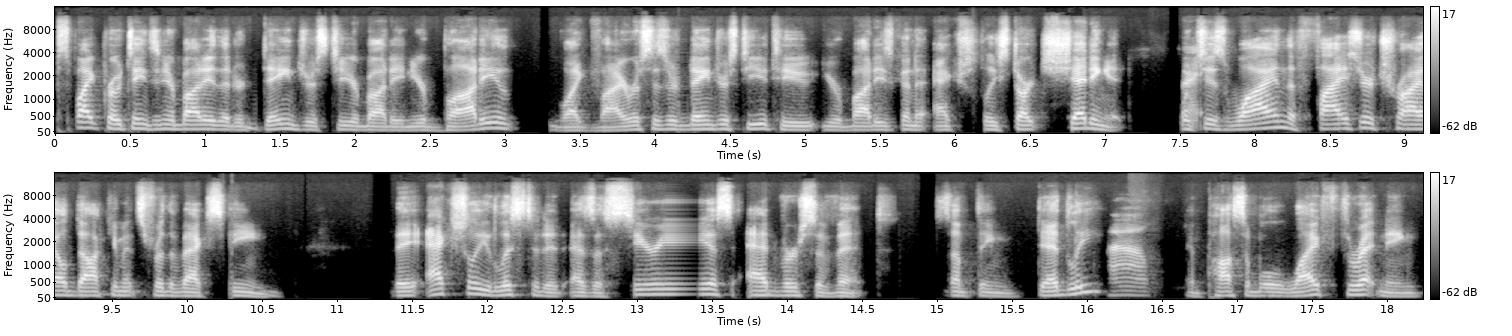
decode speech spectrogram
spike proteins in your body that are dangerous to your body, and your body, like viruses, are dangerous to you too. Your body's going to actually start shedding it, which Right. is why in the Pfizer trial documents for the vaccine, they actually listed it as a serious adverse event, something deadly Wow. And possible life threatening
